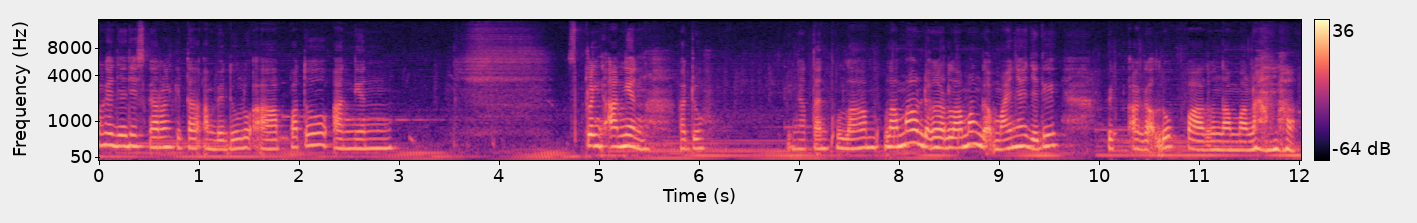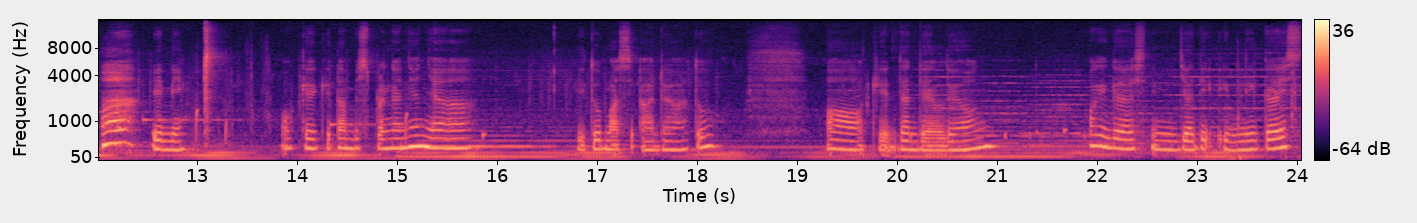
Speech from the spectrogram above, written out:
Oke jadi sekarang kita ambil dulu apa tuh onion spring onion. Aduh ingatanku lama, lama udah lama nggak mainnya jadi agak lupa tuh nama-nama ini. Oke kita ambil spring onionnya. Itu masih ada tuh oke dan dandelion Oke okay guys, ini jadi ini guys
